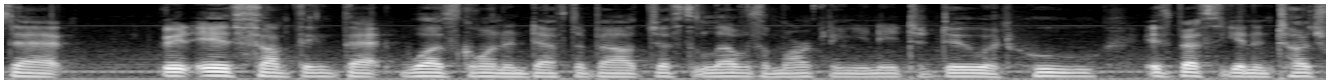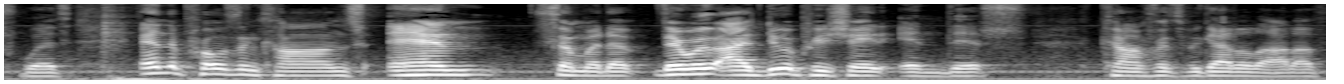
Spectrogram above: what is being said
that it is something that was going in depth about just the levels of marketing you need to do and who is best to get in touch with and the pros and cons and some of the there was I do appreciate in this conference we got a lot of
